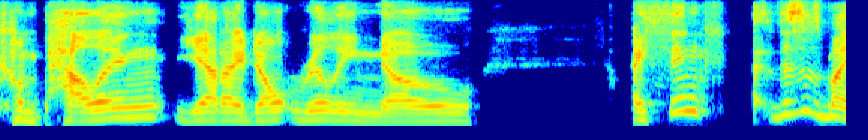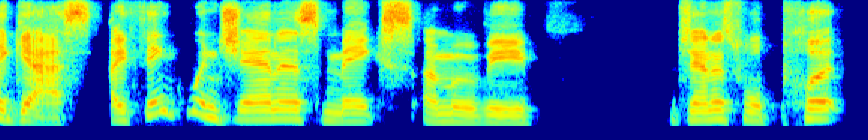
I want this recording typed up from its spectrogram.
compelling, yet I don't really know. I think this is my guess. I think when Janus makes a movie, Janus will put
